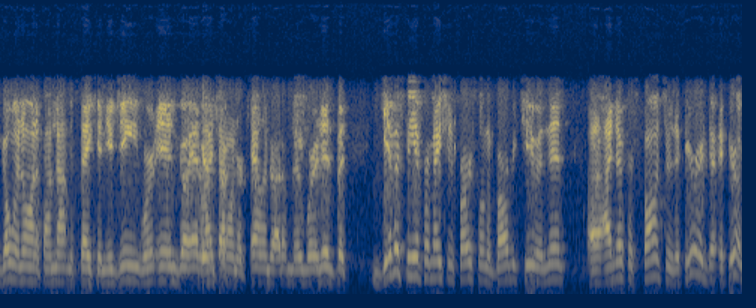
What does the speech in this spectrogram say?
going on, if I'm not mistaken. Eugene, we're in. Go ahead and write that on our calendar. I don't know where it is, but give us the information first on the barbecue, and then uh, I know for sponsors, if you're a, if you're a,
